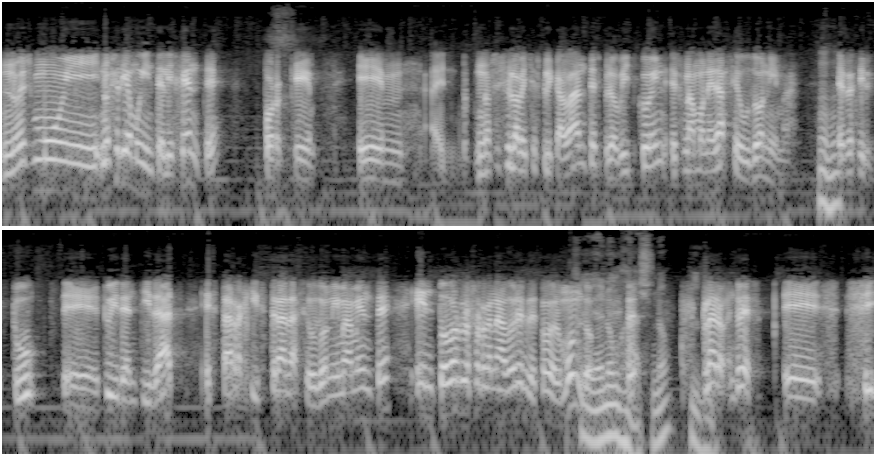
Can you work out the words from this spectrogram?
no es muy, no sería muy inteligente, porque em, no sé si lo habéis explicado antes, pero Bitcoin es una moneda seudónima. Es decir, tú, eh, tu identidad está registrada seudónimamente en todos los ordenadores de todo el mundo. en un hash, ¿no? Claro, entonces, eh, si,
